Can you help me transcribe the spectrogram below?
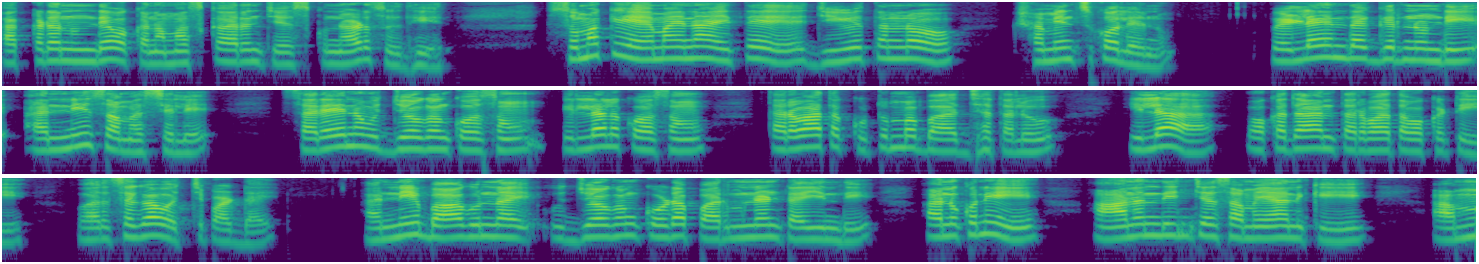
అక్కడ నుండే ఒక నమస్కారం చేసుకున్నాడు సుధీర్. సుమకి ఏమైనా అయితే జీవితంలో క్షమించుకోలేను. పెళ్ళైన దగ్గర నుండి అన్నీ సమస్యలే. సరైన ఉద్యోగం కోసం, పిల్లల కోసం, తర్వాత కుటుంబ బాధ్యతలు ఇలా ఒకదాని తర్వాత ఒకటి వరుసగా వచ్చిపడ్డాయి అన్నీ బాగున్నాయి. ఉద్యోగం కూడా పర్మనెంట్ అయింది అనుకుని ఆనందించే సమయానికి అమ్మ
